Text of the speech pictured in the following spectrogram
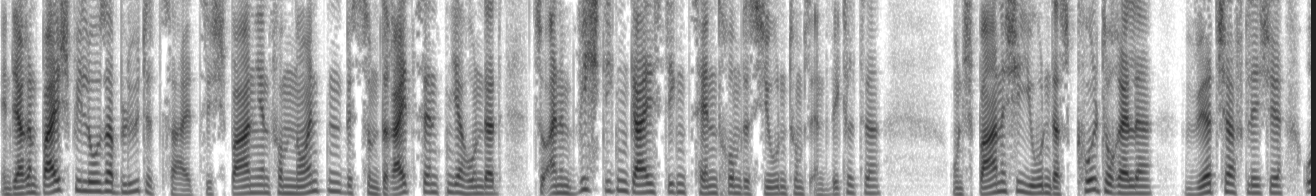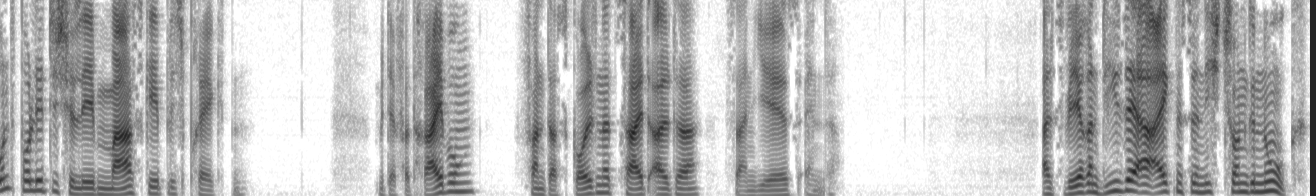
in deren beispielloser Blütezeit sich Spanien vom 9. bis zum 13. Jahrhundert zu einem wichtigen geistigen Zentrum des Judentums entwickelte und spanische Juden das kulturelle, wirtschaftliche und politische Leben maßgeblich prägten. Mit der Vertreibung fand das goldene Zeitalter sein jähes Ende. Als wären diese Ereignisse nicht schon genug,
